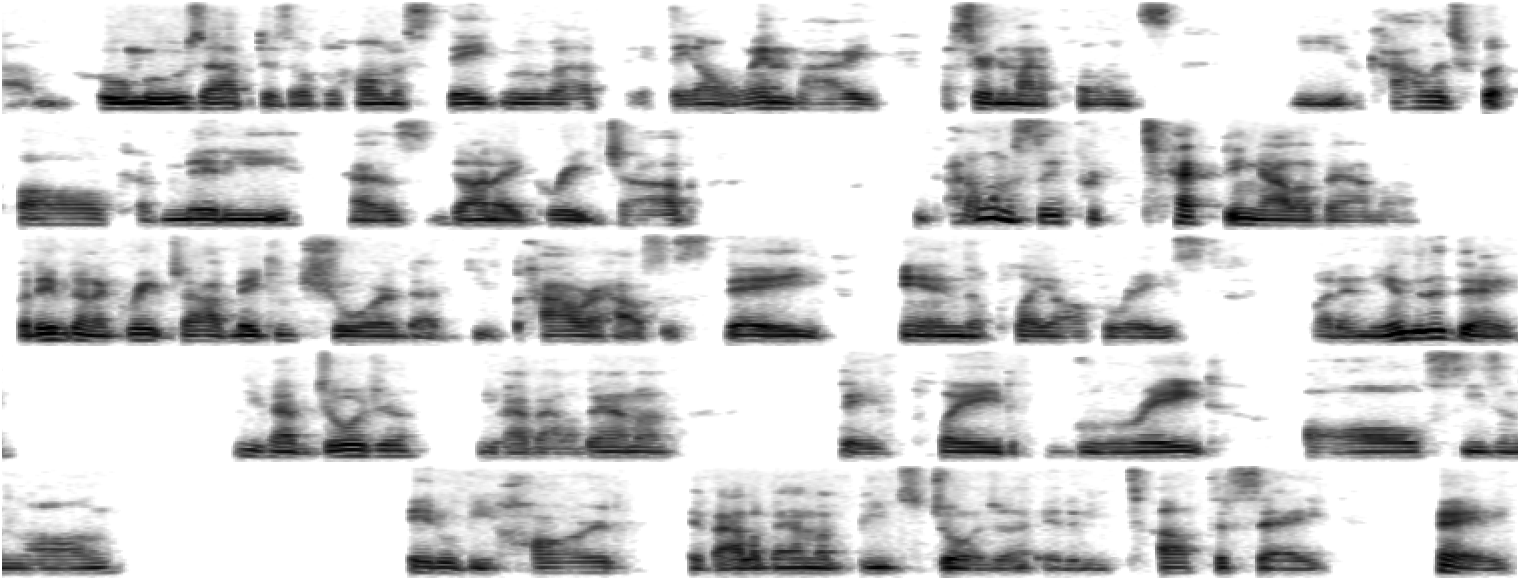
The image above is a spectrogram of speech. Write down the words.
Um, who moves up? Does Oklahoma State move up? If they don't win by a certain amount of points, the college football committee has done a great job. I don't want to say protecting Alabama, but they've done a great job making sure that these powerhouses stay in the playoff race. But in the end of the day, you have Georgia, you have Alabama. They've played great all season long. It'll be hard if Alabama beats Georgia, it'll be tough to say, hey,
